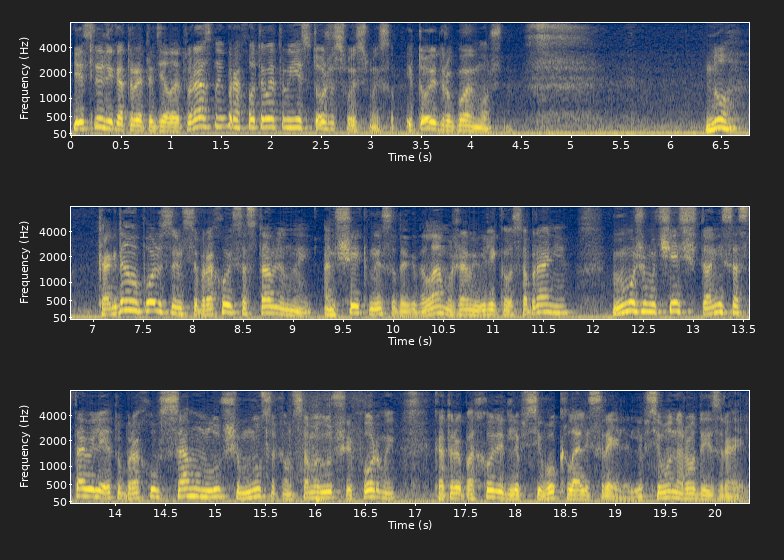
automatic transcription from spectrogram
есть люди, которые это делают в разных брахот, и в этом есть тоже свой смысл. И то, и другое можно. Но когда мы пользуемся брахой, составленной Аншейк Несада Гдала, мужами Великого Собрания, мы можем учесть, что они составили эту браху самым лучшим нусахом, самой лучшей формой, которая подходит для всего клали Израиля, для всего народа Израиля.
